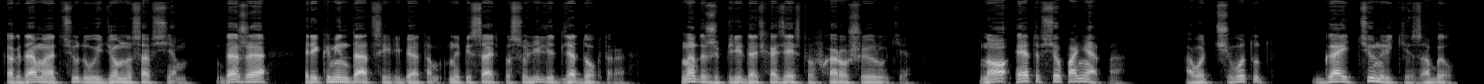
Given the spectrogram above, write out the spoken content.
когда мы отсюда уйдем насовсем. Даже рекомендации ребятам написать посулили для доктора. Надо же передать хозяйство в хорошие руки. Но это все понятно. А вот чего тут Гай Тюнрике забыл?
